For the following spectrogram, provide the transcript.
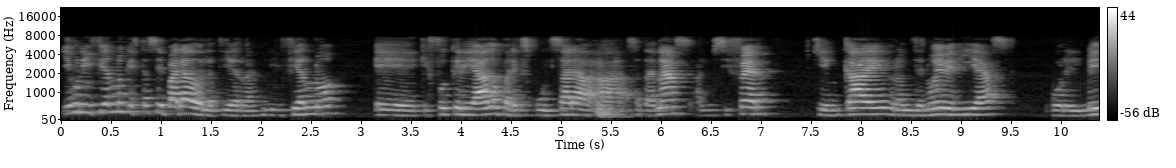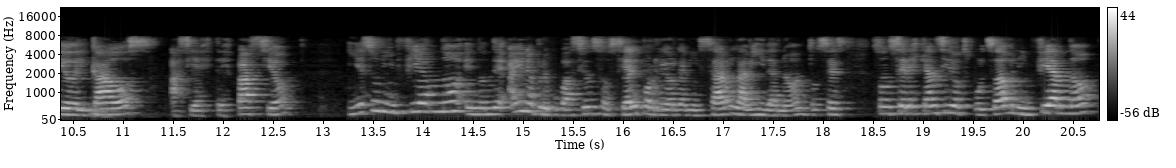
Y es un infierno que está separado de la tierra, es un infierno que fue creado para expulsar a Satanás, a Lucifer, quien cae durante nueve días por el medio del caos hacia este espacio. Y es un infierno en donde hay una preocupación social por reorganizar la vida, ¿no? Entonces son seres que han sido expulsados del infierno,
